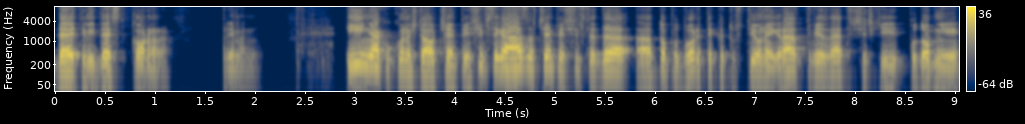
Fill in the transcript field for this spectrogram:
9 или 10 корнера, примерно. И няколко неща от Чемпионшип. Сега аз в Чемпионшип следа топ отборите като стил на игра. Вие знаете всички подобни,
